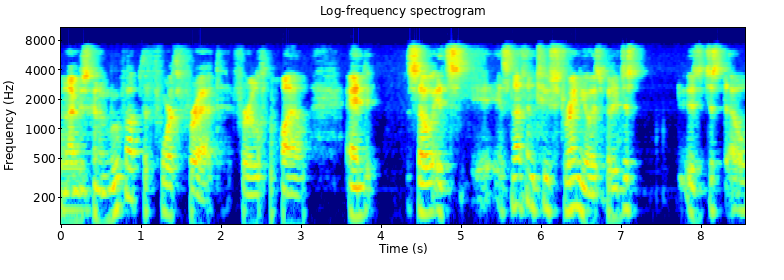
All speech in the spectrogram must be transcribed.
And I'm just going to move up the fourth fret for a little while. And so it's it's nothing too strenuous, but it just is just a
